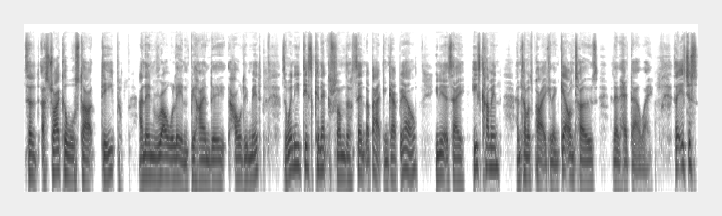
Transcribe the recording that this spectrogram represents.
So a striker will start deep and then roll in behind the holding mid. So when he disconnects from the centre back and Gabriel, you need to say he's coming, and Thomas Partey can then get on toes and then head that away. So it's just.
